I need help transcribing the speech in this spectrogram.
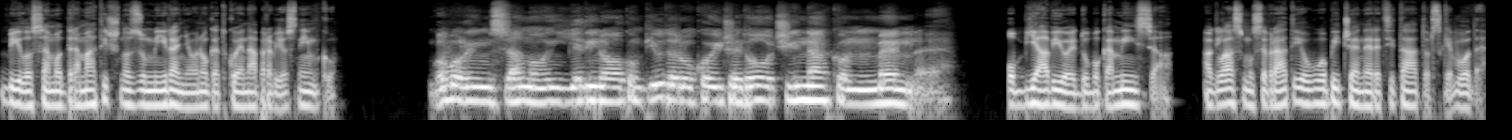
bilo samo dramatično zumiranje onoga tko je napravio snimku. Govorim samo jedino o kompjuteru koji će doći nakon mene. Objavio je duboka misao, a glas mu se vratio u običajne recitatorske vode.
